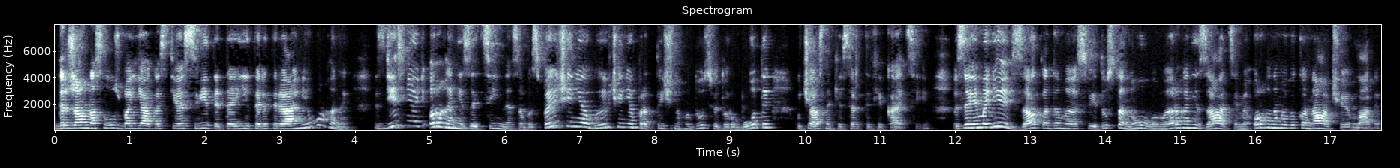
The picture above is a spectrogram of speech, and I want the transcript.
Державна служба якості освіти та її територіальні органи здійснюють організаційне забезпечення вивчення практичного досвіду роботи учасників сертифікації, взаємодіють з закладами освіти, установами, організаціями, органами виконавчої влади,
